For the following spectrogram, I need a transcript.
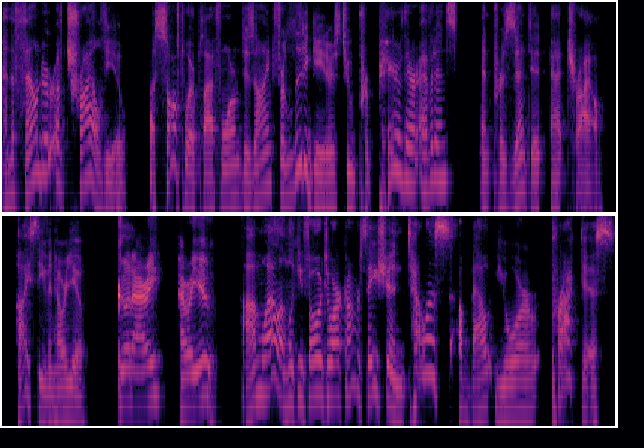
and the founder of TrialView, a software platform designed for litigators to prepare their evidence and present it at trial. Hi, Stephen. How are you? Good, Ari. How are you? I'm well. I'm looking forward to our conversation. Tell us about your practice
